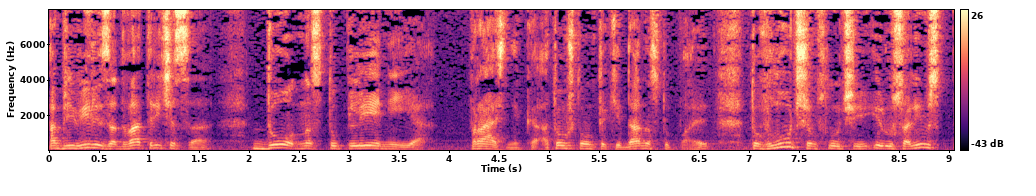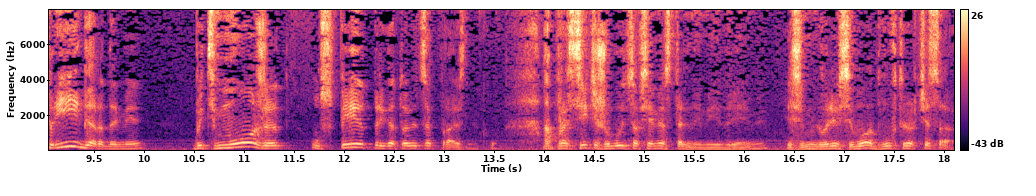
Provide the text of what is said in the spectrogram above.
объявили за 2-3 часа до наступления праздника о том, что он таки да наступает, то в лучшем случае Иерусалим с пригородами, быть может, успеют приготовиться к празднику. А простите, что будет со всеми остальными евреями, если мы говорим всего о двух-трех часах.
